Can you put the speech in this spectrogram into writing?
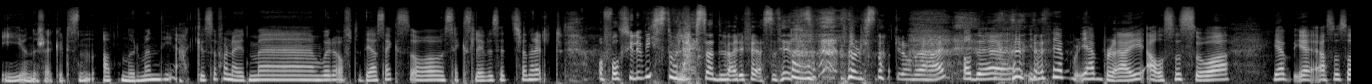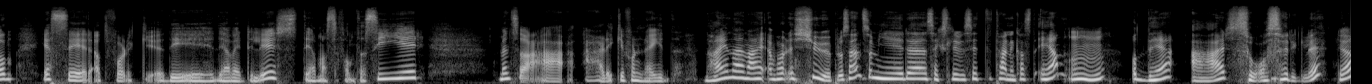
i undersøkelsen at nordmenn de er ikke så fornøyd med hvor ofte de har sex, og sexlivet sitt generelt. Og folk skulle visst hvor lei seg du er i fjeset ditt når du snakker om det her. Og det Jeg, jeg blei altså så jeg, jeg, Altså sånn Jeg ser at folk de, de har veldig lyst, de har masse fantasier, men så er, er de ikke fornøyd. Nei, nei, nei. Var det 20% som gir eh, sexlivet sitt terningkast én? Mhm. Og det er så sørgelig. Ja,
